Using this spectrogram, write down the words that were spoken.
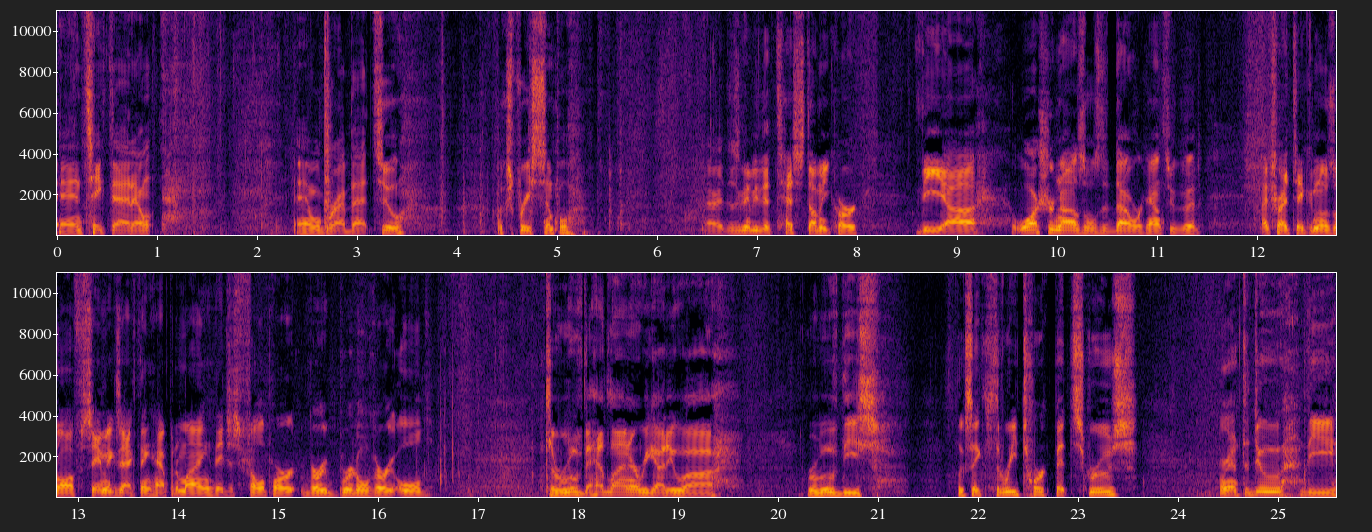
and take that out, and we'll grab that too. Looks pretty simple. All right, this is gonna be the test dummy car. The uh, washer nozzles did not work out too good. I tried taking those off. Same exact thing happened to mine. They just fell apart. Very brittle, very old. To remove the headliner, we got to uh, remove these, looks like three torque bit screws. We're gonna have to do the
